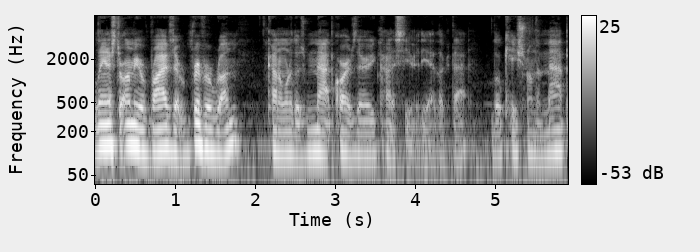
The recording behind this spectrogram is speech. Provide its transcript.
Lannister army arrives at Riverrun. kind of one of those map cards there. You kind of see it. Yeah, look at that location on the map.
